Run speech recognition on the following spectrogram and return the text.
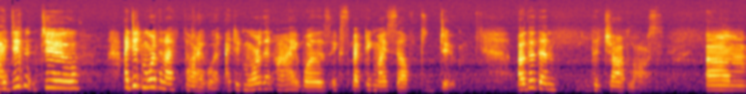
I didn't do I did more than I thought I would. I did more than I was expecting myself to do. Other than the job loss. Um,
